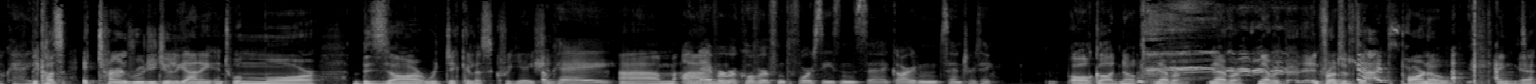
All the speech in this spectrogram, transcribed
Okay. Because it turned Rudy Giuliani into a more bizarre, ridiculous creation. Okay. Um, I'll um, never recover from the Four Seasons uh, garden centre thing. Oh God, no, never, never, never. In front of the porno thing, yeah.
